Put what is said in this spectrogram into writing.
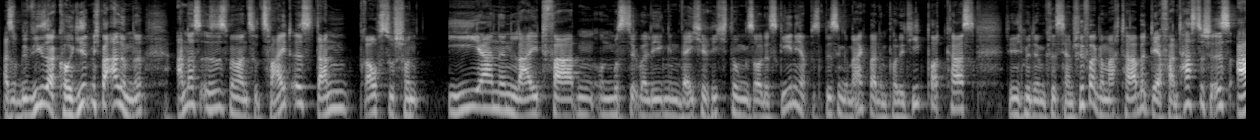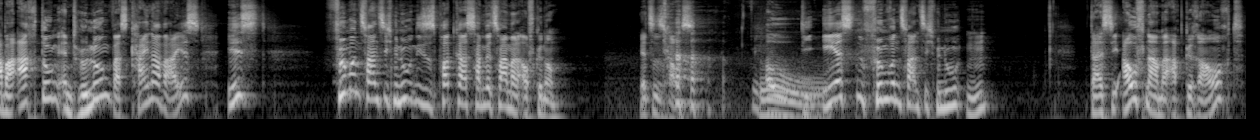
also wie gesagt, korrigiert mich bei allem, ne? Anders ist es, wenn man zu zweit ist, dann brauchst du schon eher einen Leitfaden und musste überlegen, in welche Richtung soll es gehen. Ich habe das ein bisschen gemerkt bei dem Politik-Podcast, den ich mit dem Christian Schiffer gemacht habe, der fantastisch ist. Aber Achtung, Enthüllung, was keiner weiß, ist, 25 Minuten dieses Podcasts haben wir zweimal aufgenommen. Jetzt ist es raus. oh. Die ersten 25 Minuten, da ist die Aufnahme abgeraucht.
